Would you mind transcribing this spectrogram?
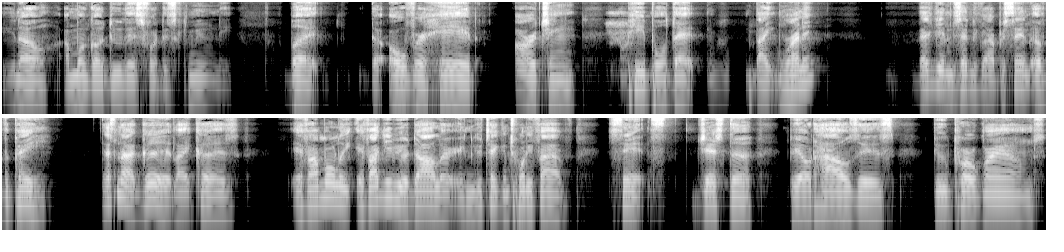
you know, I'm gonna go do this for this community, but the overhead arching people that like run it they're getting seventy five percent of the pay. That's not good. Like, cause if I'm only if I give you a dollar and you're taking twenty five cents just to build houses, do programs,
